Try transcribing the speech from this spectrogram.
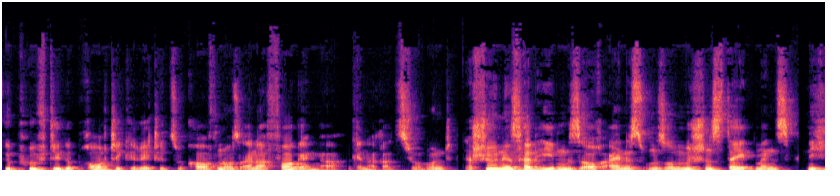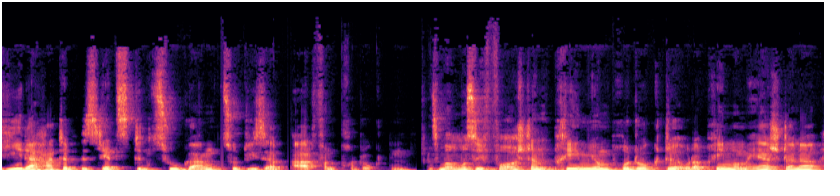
geprüfte, gebrauchte Geräte zu kaufen aus einer Vorgängergeneration. Und das Schöne ist halt eben, das ist auch eines unserer Mission Statements, nicht jeder hatte bis jetzt den Zugang zu dieser Art von Produkten. Also man muss sich vorstellen, Premium-Produkte oder Premium-Hersteller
